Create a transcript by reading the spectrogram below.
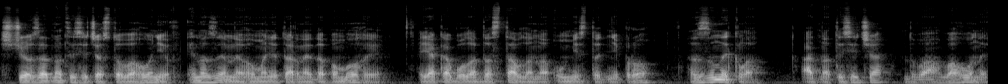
що за 1100 вагонів іноземної гуманітарної допомоги, яка була доставлена у місто Дніпро, зникла 1002 вагони.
